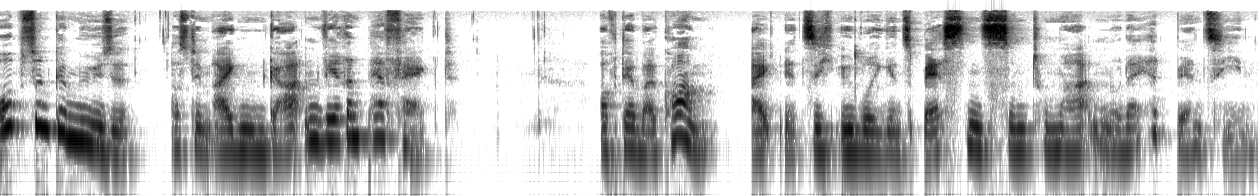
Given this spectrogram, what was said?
Obst und Gemüse aus dem eigenen Garten wären perfekt. Auch der Balkon eignet sich übrigens bestens zum Tomaten- oder Erdbeerenziehen.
